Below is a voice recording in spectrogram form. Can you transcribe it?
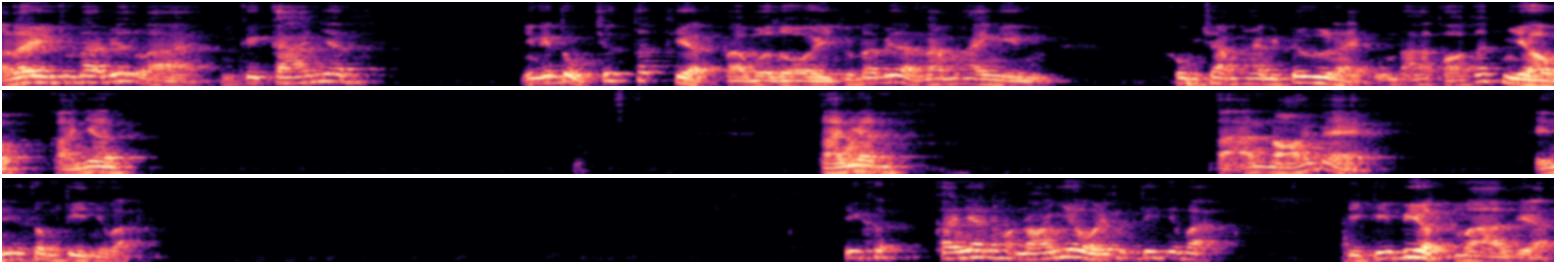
Ở đây chúng ta biết là những cái cá nhân, những cái tổ chức thất thiệt và vừa rồi chúng ta biết là năm 2024 này cũng đã có rất nhiều cá nhân. Cá nhân đã nói về cái những thông tin như vậy. Thì cá nhân họ nói nhiều về thông tin như vậy thì cái việc mà gì ạ,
